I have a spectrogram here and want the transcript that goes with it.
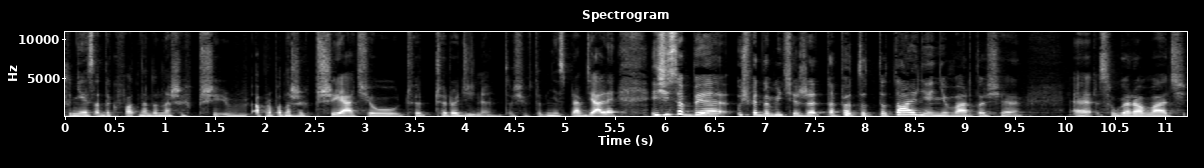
to nie jest adekwatne do naszych. Przy, a propos naszych przyjaciół czy, czy rodziny. To się wtedy nie sprawdzi. Ale jeśli sobie uświadomicie, że to, to totalnie nie warto się e, sugerować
